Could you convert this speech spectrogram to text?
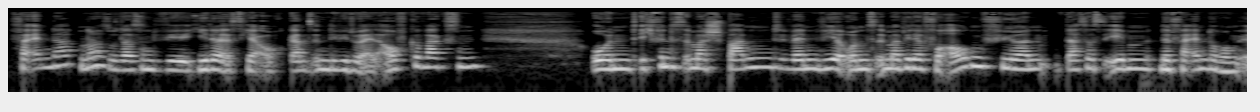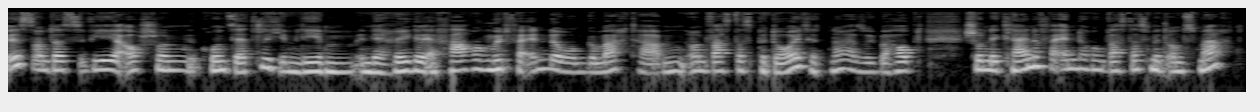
verändert. Ne? So da sind wir, jeder ist ja auch ganz individuell aufgewachsen. Und ich finde es immer spannend, wenn wir uns immer wieder vor Augen führen, dass es eben eine Veränderung ist und dass wir ja auch schon grundsätzlich im Leben in der Regel Erfahrungen mit Veränderungen gemacht haben und was das bedeutet. Ne? Also überhaupt schon eine kleine Veränderung, was das mit uns macht,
